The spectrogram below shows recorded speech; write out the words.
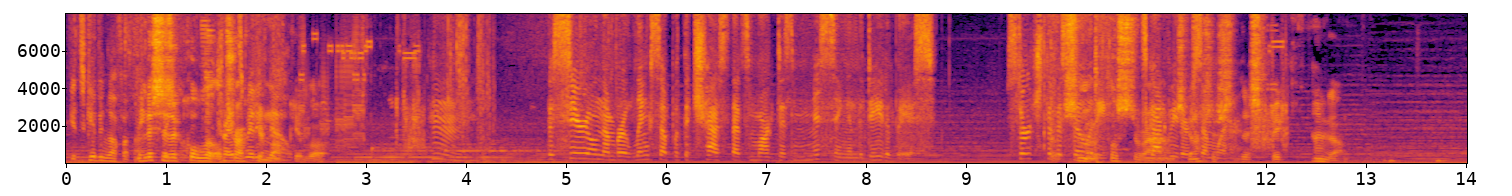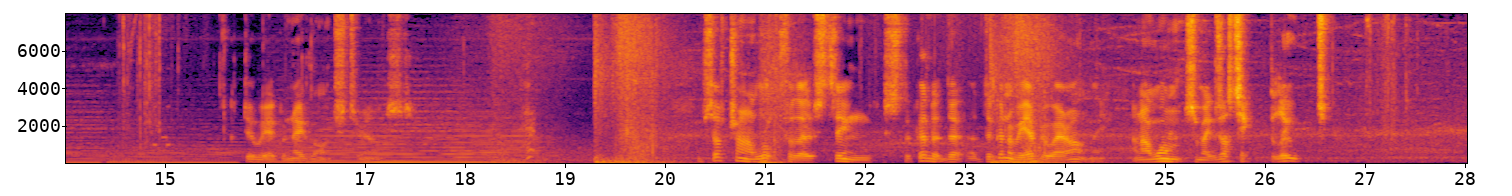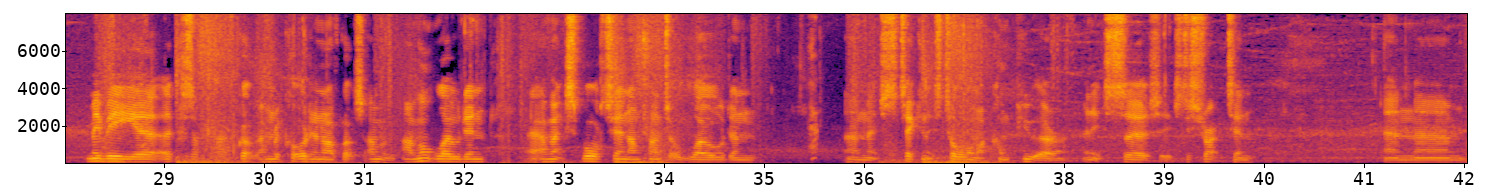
It's giving off a and this is a cool little tracking rocket, but hmm. The serial number links up with the chest that's marked as missing in the database. Search the facility. It's gotta be there somewhere. This big. Hang on. Do we a grenade launcher, to be honest? I'm still trying to look for those things. They're gonna, they're, they're gonna be everywhere, aren't they? And I want some exotic loot. Maybe because uh, I've, I've, got, I'm recording. I've got, I'm, I'm uploading. I'm exporting, I'm trying to upload and and it's taking its toll on my computer and it's uh, it's distracting and um,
